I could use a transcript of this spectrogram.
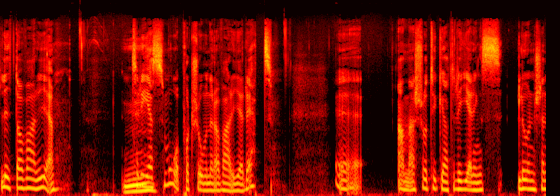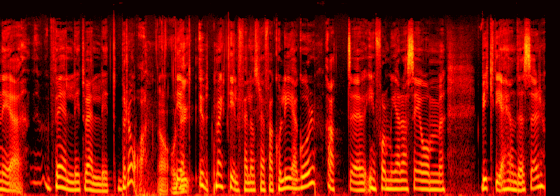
lite av varje. Mm. Tre små portioner av varje rätt. Eh, annars så tycker jag att regeringslunchen är väldigt, väldigt bra. Ja, det är det... ett utmärkt tillfälle att träffa kollegor, att eh, informera sig om viktiga händelser,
